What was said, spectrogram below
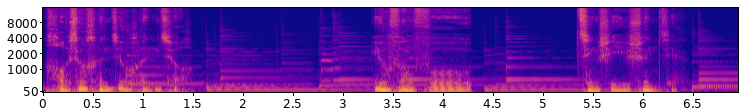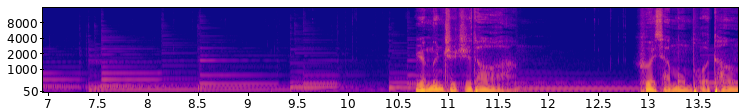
好像很久很久，又仿佛仅是一瞬间。人们只知道啊，喝下孟婆汤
